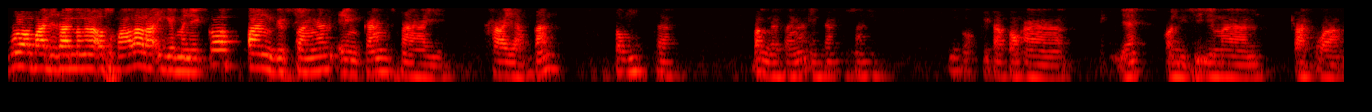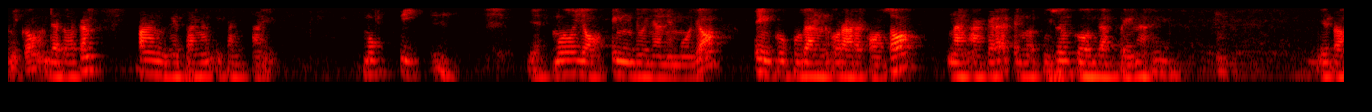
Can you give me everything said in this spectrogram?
Kula panjenengan mengenal subhanallah inggih menika panggesangan ingkang sae hayatan thayyibah panggesangan ingkang sae niku kita taat ya. Kondisi iman takwa. Niku menjatuhkan panggesangan ingkang sae mukti. Ya moyo ing dunyane moyo ing kuburan ora rekoso nang akhirat ing mlebu surga nggak penak gitu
